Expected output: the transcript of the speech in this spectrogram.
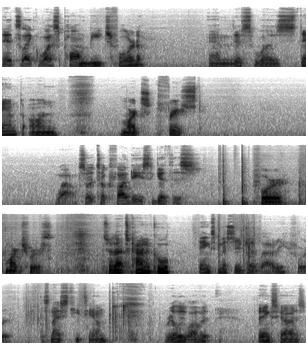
it's like West Palm Beach, Florida, and this was stamped on March 1st. Wow, so it took five days to get this for March 1st. So that's kind of cool. Thanks, Mr. Jed Lowrie, for this nice TTM. Really love it. Thanks, guys.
